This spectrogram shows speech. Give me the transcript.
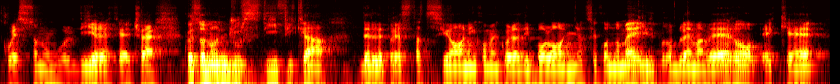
questo non vuol dire che, cioè, questo non giustifica delle prestazioni come quella di Bologna. Secondo me il problema vero è che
